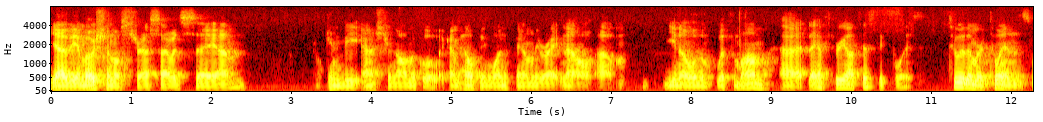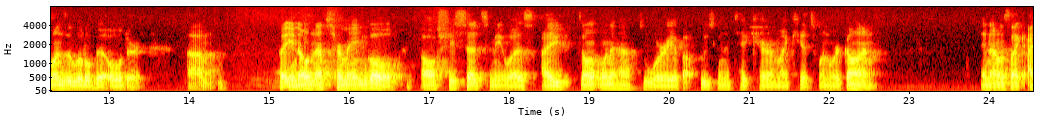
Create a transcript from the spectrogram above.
yeah, the emotional stress, I would say, um, can be astronomical. Like I'm helping one family right now, um, you know, with, with the mom. Uh, they have three autistic boys. Two of them are twins. One's a little bit older. Um, but you know, and that's her main goal. All she said to me was, I don't want to have to worry about who's going to take care of my kids when we're gone. And I was like, I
